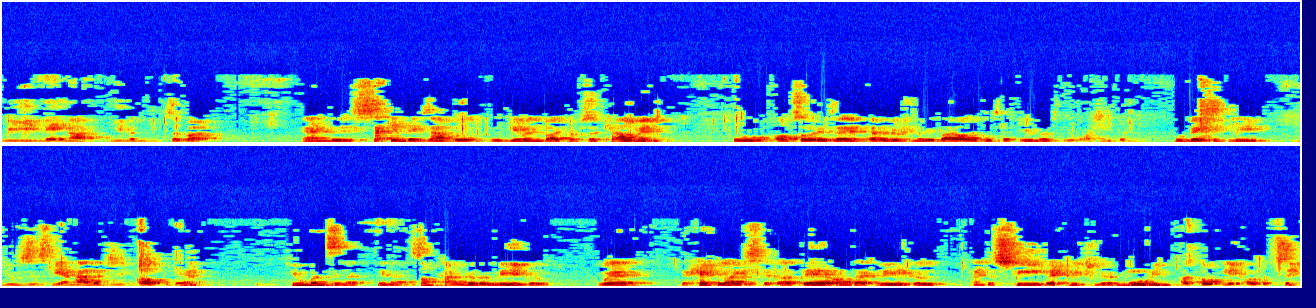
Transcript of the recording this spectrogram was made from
we may not even survive. And the second example is given by Professor Calvin, who also is an evolutionary biologist at the University of Washington, who basically uses the analogy of, again, humans in, a, in a, some kind of a vehicle where the headlights that are there on that vehicle and the speed at which we are moving are totally out of sync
